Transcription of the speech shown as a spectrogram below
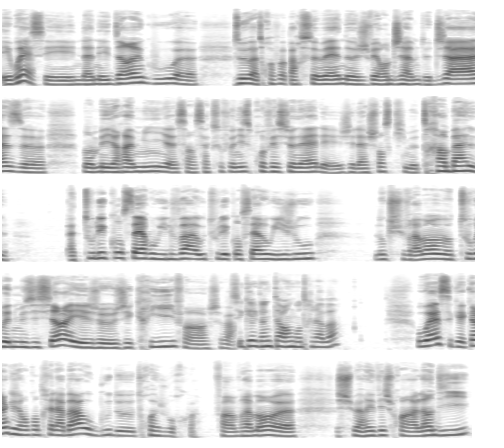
Et ouais, c'est une année dingue où euh, deux à trois fois par semaine, je vais en jam de jazz. Euh, mon meilleur ami, euh, c'est un saxophoniste professionnel et j'ai la chance qu'il me trimballe à tous les concerts où il va ou tous les concerts où il joue. Donc je suis vraiment entourée de musiciens et j'écris. Enfin, je sais pas. C'est quelqu'un que tu as rencontré là-bas? Ouais, c'est quelqu'un que j'ai rencontré là-bas au bout de trois jours, quoi. Enfin, vraiment, euh, je suis arrivée, je crois, un lundi.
